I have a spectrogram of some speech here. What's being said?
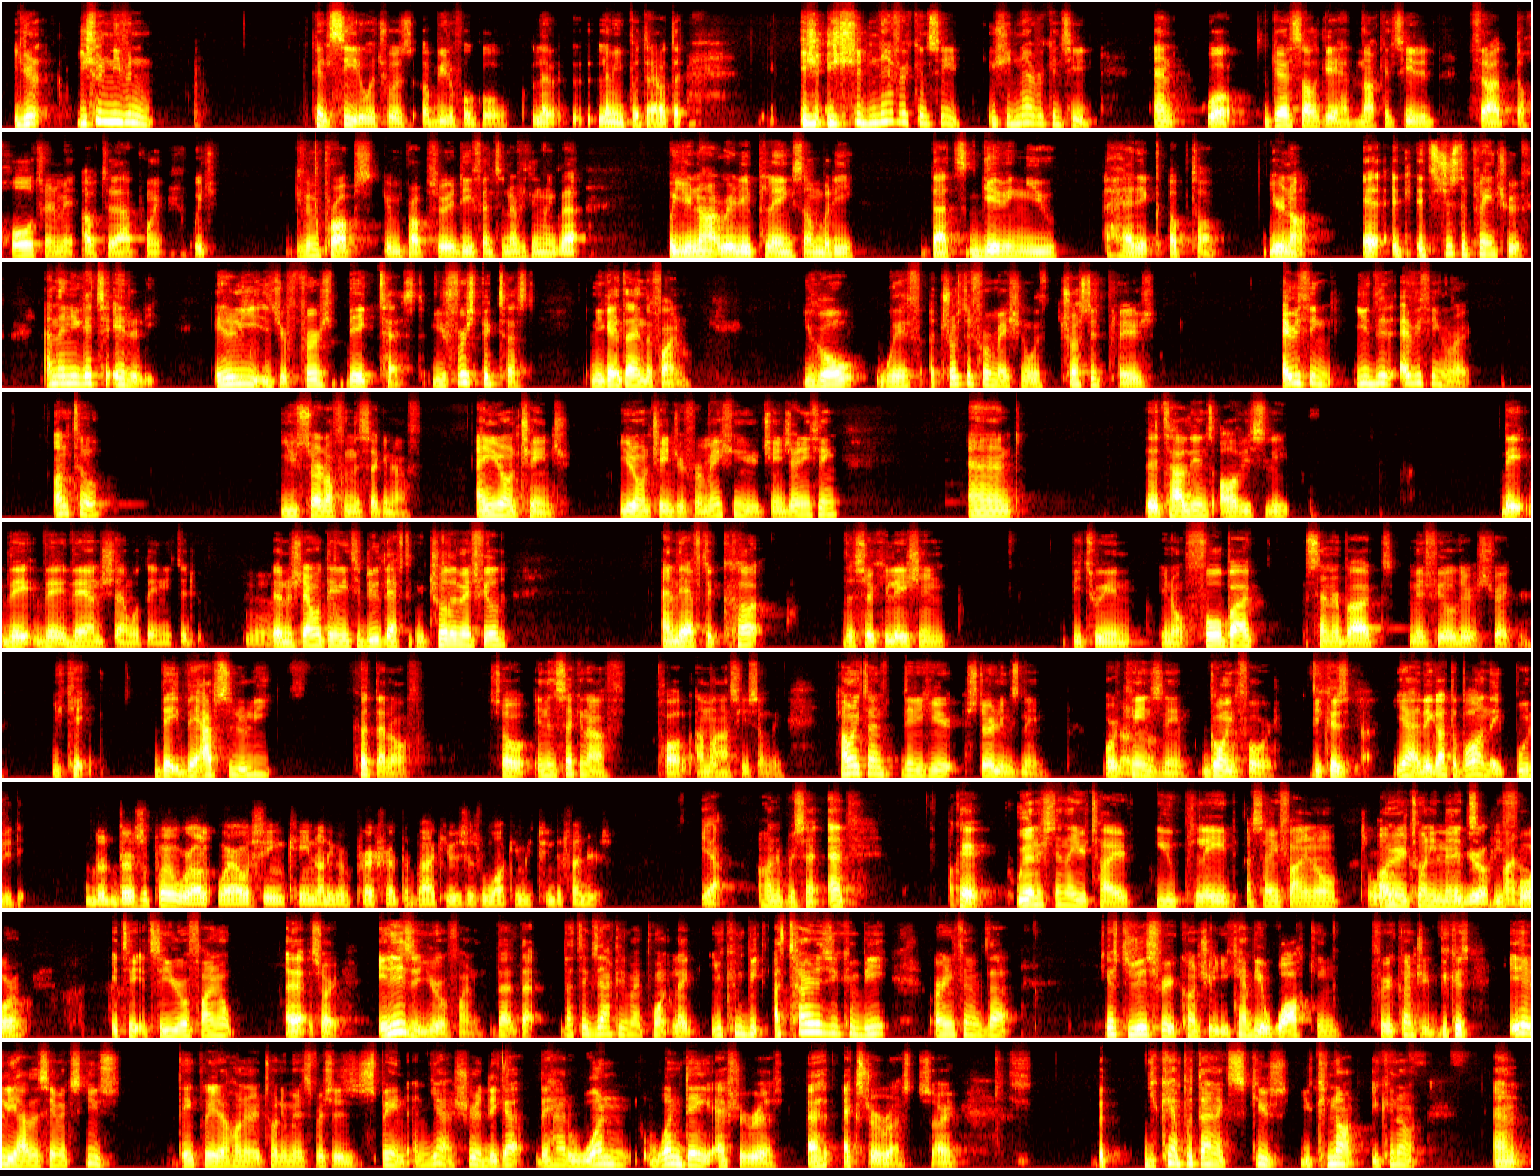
You you shouldn't even concede, which was a beautiful goal. Let, let me put that out there. You, sh- you should never concede. You should never concede. And well, Gareth Southgate had not conceded throughout the whole tournament up to that point, which give him props, give him props for your defense and everything like that. But you're not really playing somebody that's giving you a headache up top. You're not. It, it, it's just the plain truth. And then you get to Italy. Italy is your first big test. Your first big test. And you get that in the final. You go with a trusted formation with trusted players. Everything you did everything right. Until you start off in the second half. And you don't change. You don't change your formation, you change anything. And the Italians obviously they they they, they understand what they need to do. Yeah. They understand what they need to do. They have to control the midfield, and they have to cut the circulation between you know fullback, center back, midfielder, striker. You can't. They they absolutely cut that off. So in the second half, Paul, I'm gonna ask you something. How many times did you hear Sterling's name or No, Kane's name going forward? Because yeah, they got the ball and they booted it. There's a point where I, where I was seeing Kane not even pressure at the back. He was just walking between defenders. Yeah, Hundred percent. And okay, we understand that you're tired. You played a semifinal It's a World 120 Cup. It's minutes Euro before. final, It's a it's a Euro final. Uh, sorry, it is a Euro final. That that that's exactly my point. Like you can be as tired as you can be or anything like that. You have to do this for your country. You can't be walking for your country because Italy have the same excuse. They played 120 minutes versus Spain, and yeah, sure they got they had one one day extra rest, extra rest. Sorry, but you can't put that in excuse. You cannot. You cannot. And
